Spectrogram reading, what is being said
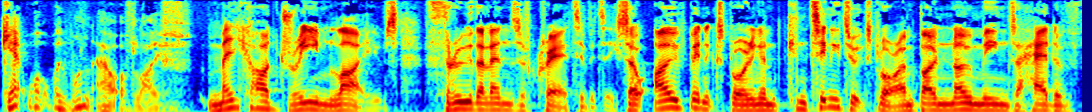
get what we want out of life, make our dream lives through the lens of creativity. So I've been exploring and continue to explore. I'm by no means ahead of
